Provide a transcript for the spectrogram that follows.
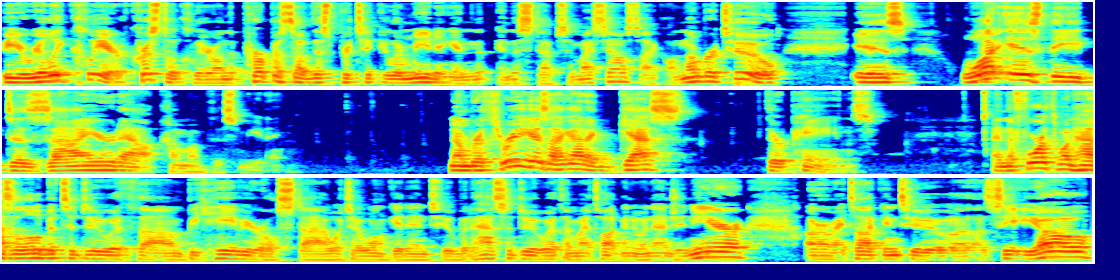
be really clear, crystal clear on the purpose of this particular meeting and, and the steps in my sales cycle. Number two is what is the desired outcome of this meeting? Number three is I got to guess their pains. And the fourth one has a little bit to do with um, behavioral style, which I won't get into, but it has to do with am I talking to an engineer or am I talking to a, a CEO,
